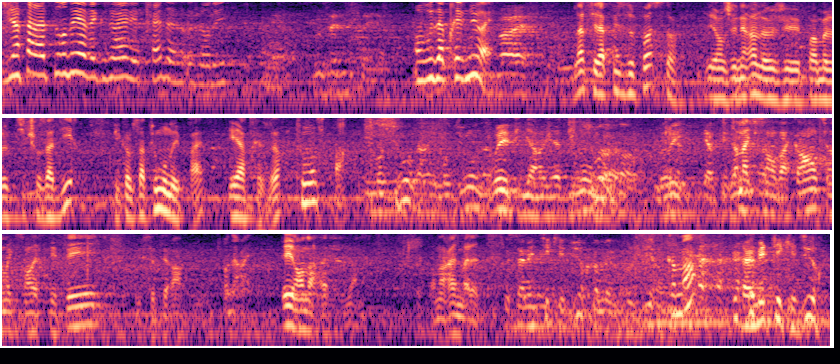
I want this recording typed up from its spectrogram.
Je viens faire la tournée avec Joël et Fred aujourd'hui. On vous a prévenu, ouais. Là, c'est la prise de poste. Et en général, euh, j'ai pas mal de petites choses à dire. Puis comme ça, tout le monde est prêt. Et à 13h, tout le monde sera. Il manque du monde, hein, il manque du monde. hein. Oui, et puis il y, a il y a du Il monde. euh, oui. Il y a- Il y en a qui sont en vacances, il y en a qui sont en RTT, etc. En arrêt. Et en arrêt. En arrêt maladie. Que c'est un métier qui est dur quand même, faut le dire. Comment? C'est un métier qui est dur.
